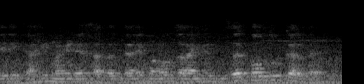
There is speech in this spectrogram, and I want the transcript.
गेली काही महिने सातत्याने मनोज जरांगेंचं कौतुक करत आहे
